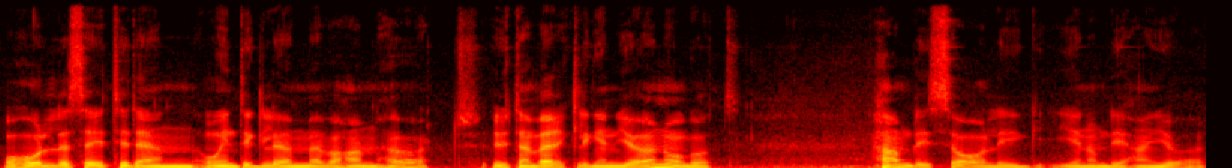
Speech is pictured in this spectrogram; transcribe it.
och håller sig till den och inte glömmer vad han hört, utan verkligen gör något, han blir salig genom det han gör.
